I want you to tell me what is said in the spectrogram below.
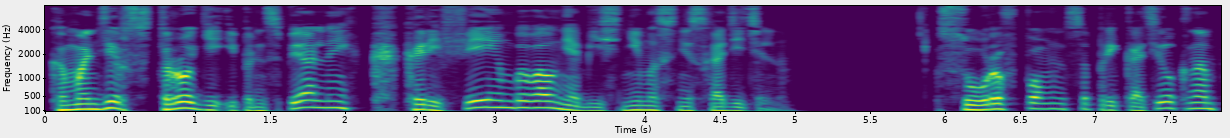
командир строгий и принципиальный, к корифеям бывал необъяснимо снисходительным. Суров, помнится, прикатил к нам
